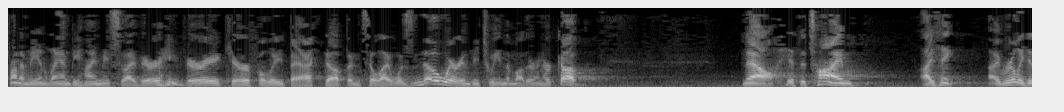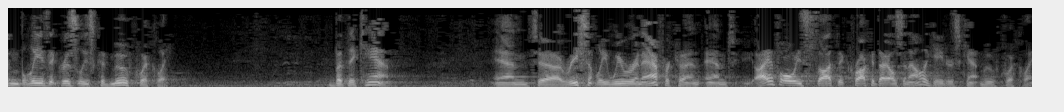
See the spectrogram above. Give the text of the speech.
front of me and land behind me. So I very, very carefully backed up until I was nowhere in between the mother and her cub. Now, at the time, I think I really didn't believe that grizzlies could move quickly. But they can. And uh, recently we were in Africa, and, and I've always thought that crocodiles and alligators can't move quickly.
